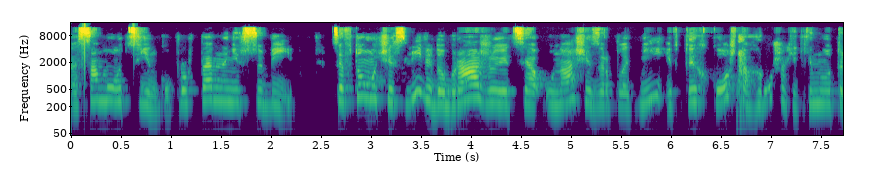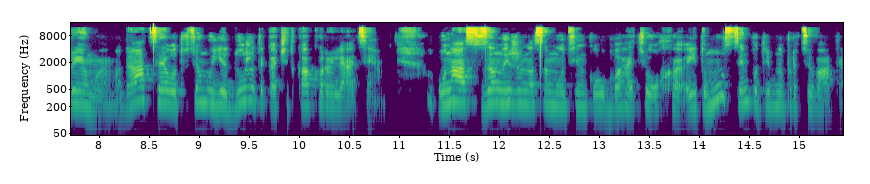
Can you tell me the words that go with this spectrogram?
е, самооцінку, про впевненість в собі. Це в тому числі відображується у нашій зарплатні і в тих коштах, грошах, які ми отримуємо. Да? Це от в цьому є дуже така чітка кореляція. У нас занижена самооцінка у багатьох, і тому з цим потрібно працювати.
